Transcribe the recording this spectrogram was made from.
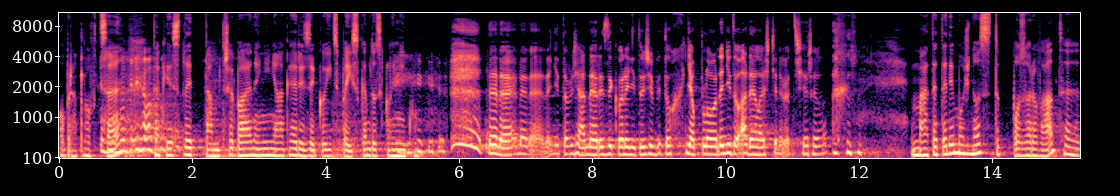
obratlovce. tak jestli tam třeba není nějaké riziko jít s pejskem do skleníku. ne, ne, ne, ne, není tam žádné riziko, není to, že by to chňaplo, není to Adela ještě nevetšeřila. Máte tedy možnost pozorovat eh,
